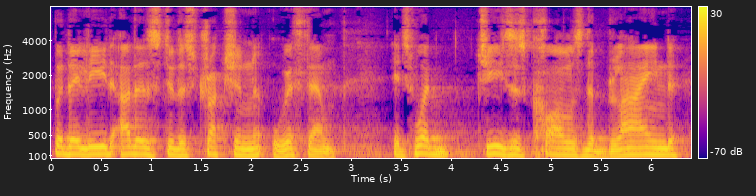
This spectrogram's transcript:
but they lead others to destruction with them. It's what Jesus calls the blind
